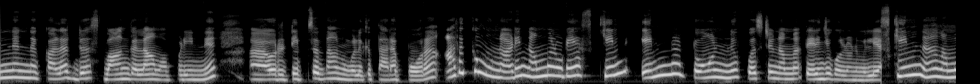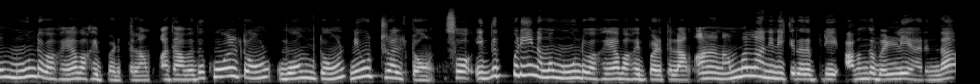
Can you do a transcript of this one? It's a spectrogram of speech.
என்னென்ன கலர் ட்ரெஸ் வாங்கலாம் அப்படின்னு ஒரு டிப்ஸை தான் உங்களுக்கு தரப்போகிறேன் அதுக்கு முன்னாடி நம்மளுடைய ஸ்கின் என்ன டோன்னு ஃபர்ஸ்ட் நம்ம தெரிஞ்சு கொள்ளணும் இல்லையா ஸ்கின்னை நம்ம மூன்று வகையாக வகைப்படுத்தலாம். அதாவது cool tone warm tone neutral tone so இது இப்படி நம்ம மூன்று வகையாக வகைப்படுத்தலாம். ஆனால் நம்மளாம் நினைக்கிறது எப்படி அவங்க வெள்ளையாக இருந்தால்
